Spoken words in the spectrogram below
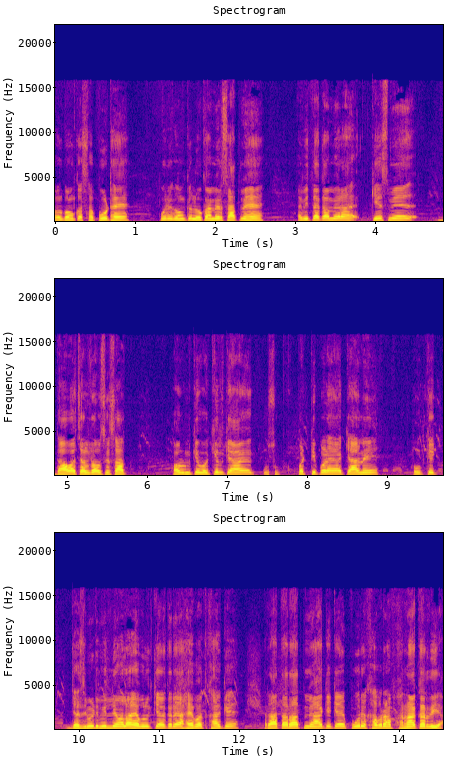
और गाँव का सपोर्ट है। पूरे गाँव के लोग मेरे साथ में है। अभी तक का मेरा केस में दावा चल रहा है उसके साथ। और उनके वकील क्या है उसको पट्टी पड़ा क्या नहीं। उसके जजमेंट मिलने वाला है, बोल क्या करे, हैबत खा के राता रात में आके क्या है, पूरे खबरा फना कर दिया।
